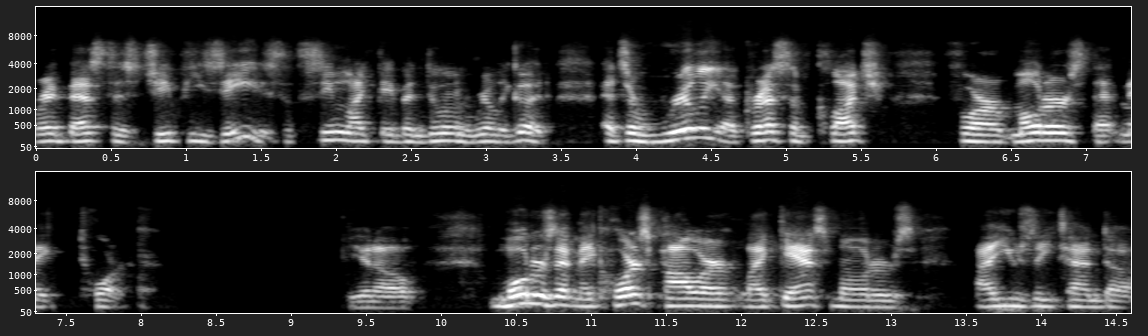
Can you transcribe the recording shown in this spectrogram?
Raybestos GPZs that seem like they've been doing really good. It's a really aggressive clutch for motors that make torque. You know, motors that make horsepower like gas motors, I usually tend to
